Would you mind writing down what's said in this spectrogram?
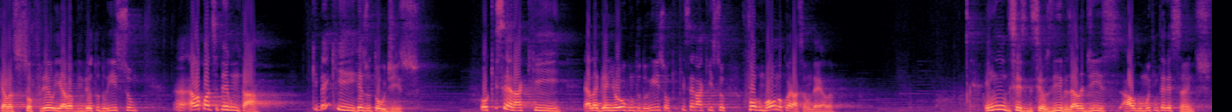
que ela sofreu e ela viveu tudo isso, eh, ela pode se perguntar: que bem que resultou disso? O que será que ela ganhou com tudo isso? O que será que isso formou no coração dela? Em um de seus livros, ela diz algo muito interessante.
